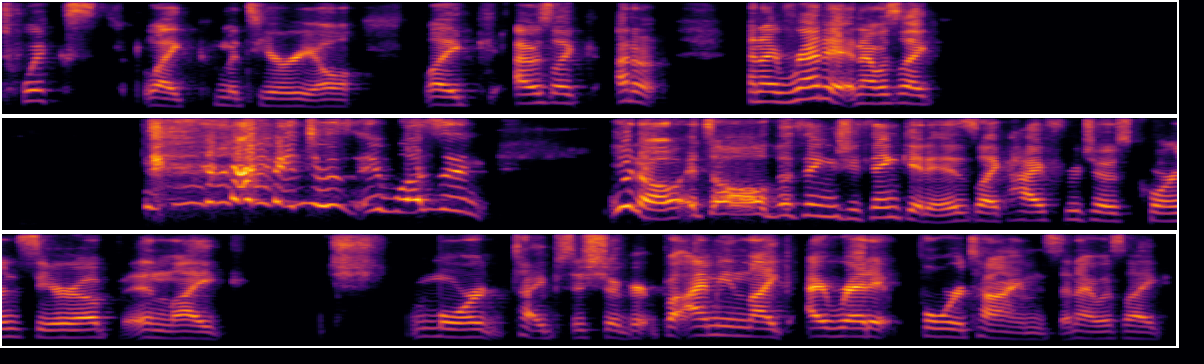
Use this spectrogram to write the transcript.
Twix like material. Like I was like, I don't, and I read it and I was like, it just, it wasn't, you know, it's all the things you think it is, like high fructose corn syrup and like more types of sugar. But I mean, like, I read it four times and I was like,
